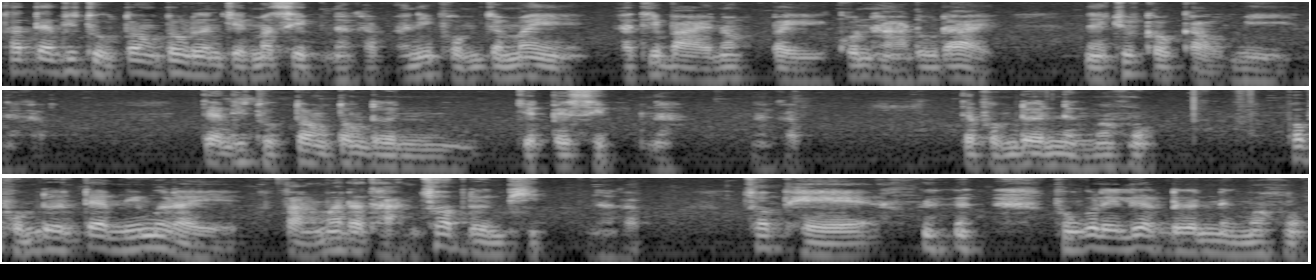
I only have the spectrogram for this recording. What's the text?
ถ้าแต้มที่ถูกต้องต้องเดินเจ็ดมาสิบนะครับ อันนี้ผมจะไม่อธิบายเนาะไปค้นหาดูได้ ในชุดเก่าๆมีนะครับแต้มที่ถูกต้องต้องเดินเจ็ดไปสิบนะนะครับ แต่ผมเดินหนึ่งมาหกเพราะผมเดินแต้มนี้เมื่อไหร่ฝั่งมาตรฐานชอบเดินผิดนะครับ ชอบแพ้ผมก็เลยเลือกเดินหนึ่งมาหก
